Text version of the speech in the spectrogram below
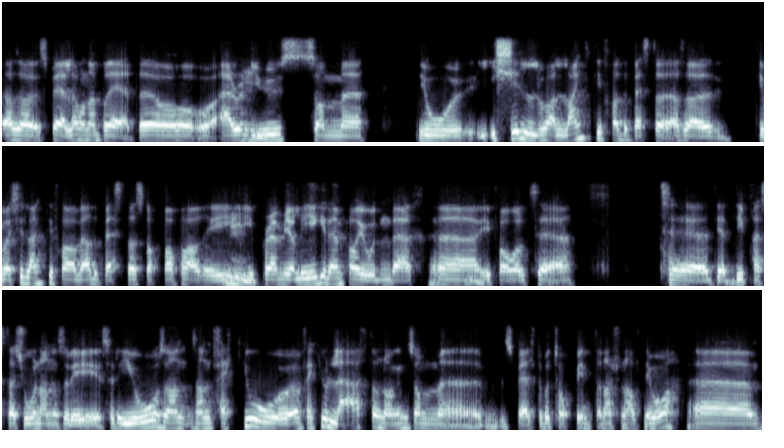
Altså spille under Brede og, og Aaron mm. Hughes, som jo ikke var langt ifra det beste altså de var ikke langt ifra å være det beste stopperparet i, mm. i, Premier League i den perioden der, uh, mm. i forhold til, til de, de, prestasjonene som de, som de gjorde. Så han, så han, fikk jo, han, fikk jo, lært av noen som uh, spilte på topp internasjonalt nivå. Uh,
